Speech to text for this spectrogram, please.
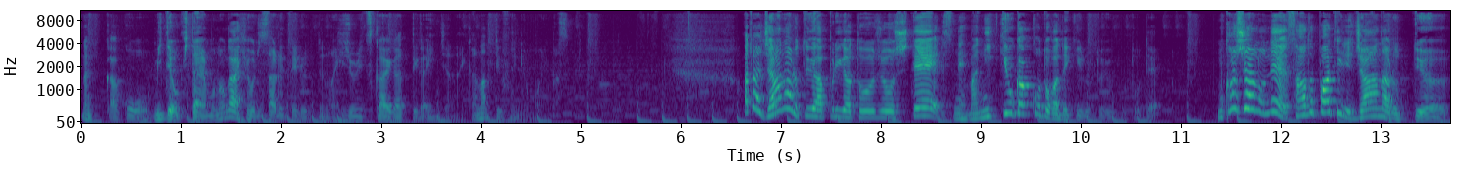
なんかこう、見ておきたいものが表示されてるっていうのは非常に使い勝手がいいんじゃないかなっていうふうに思います。あとは、ジャーナルというアプリが登場してですね、まあ、日記を書くことができるということで、昔あのね、サードパーティーでジャーナルっていう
